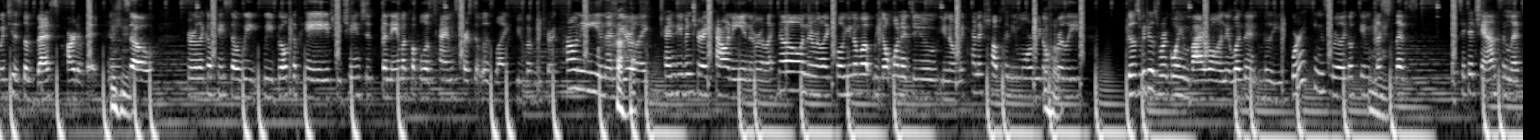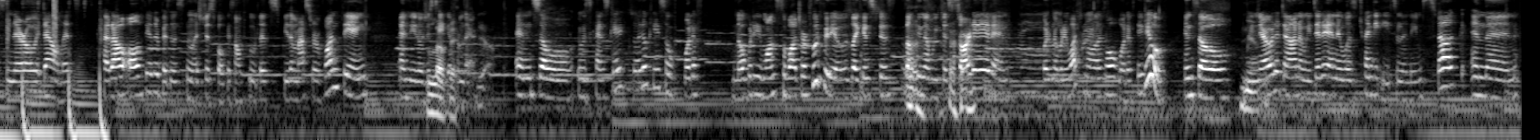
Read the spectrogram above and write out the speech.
which is the best part of it and Mhm. so we were like okay so we we built the page we changed it, the name a couple of times first it was like Viva Ventura County and then we were like trendy Ventura County and then we are like no and then we're like well you know what we don't want to do you know mechanic shops anymore we don't Uh-huh. really those videos weren't going viral and it wasn't really working so we're like okay Mm. let's let's let's take a chance and let's narrow it down let's cut out all of the other business and let's just focus on food let's be the master of one thing and you know just Love take it, it. from there Yeah. and so it was kind of scary. So like, okay, so what if nobody wants to watch our food videos? Like it's just something that we just started, and what if nobody watches? And we're like, well, what if they do? And so we Yeah. narrowed it down, and we did it, and it was Trendi Eats, and the name stuck. And then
